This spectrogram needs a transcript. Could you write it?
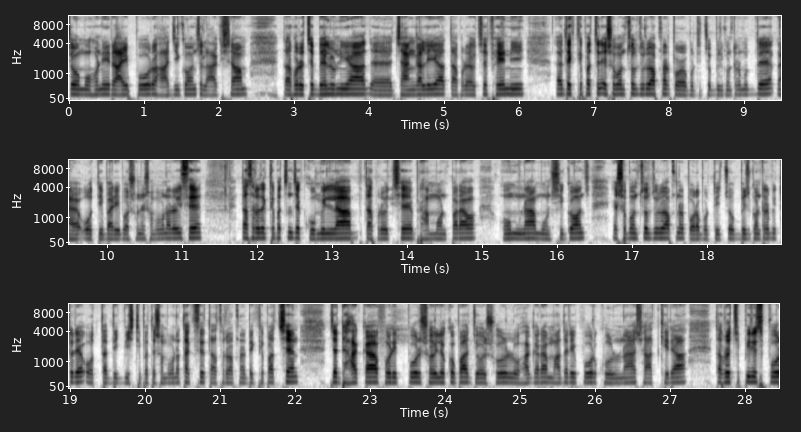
চৌমোহনী, রায়পুর, হাজিগঞ্জ, লাকসাম, তারপরে হচ্ছে বেলুনিয়া জাঙ্গালিয়া, তারপরে হচ্ছে ফেনী দেখতে পাচ্ছেন এসব অঞ্চল জুড়ে আপনার পরবর্তী চব্বিশ ঘণ্টার মধ্যে অতি বাড়ি বর্ষণের সম্ভাবনা রয়েছে। তাছাড়া দেখতে পাচ্ছেন যে কুমিল্লা, তারপরে হচ্ছে ব্রাহ্মণপাড়া, হোমনা, মুন্সীগঞ্জ, এসব অঞ্চল জুড়ে আপনার পরবর্তী চব্বিশ ঘণ্টার ভিতরে অত্যাধিক বৃষ্টিপাতের সম্ভাবনা থাকছে। তাছাড়াও আপনারা দেখতে পাচ্ছেন যে ঢাকা, ফরিদপুর, শৈলকোপা, যশোর, লোহাগাড়া, মাদারীপুর, খুলনা, সাতক্ষীরা, তারপর হচ্ছে পিরোজপুর,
